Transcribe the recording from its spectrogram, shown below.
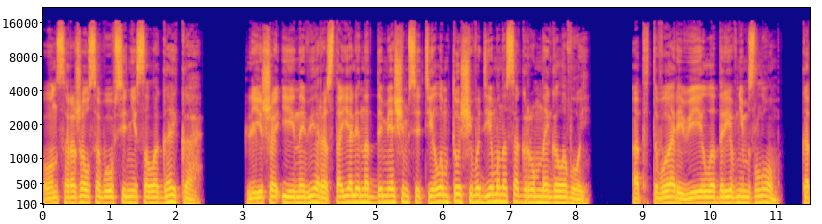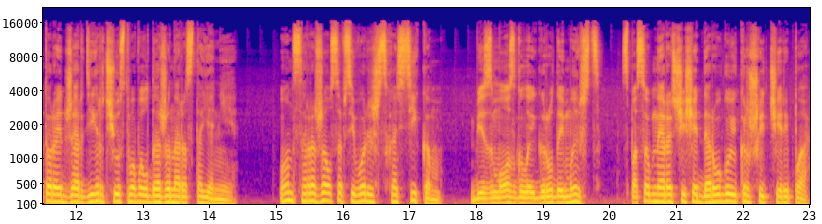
Он сражался вовсе не с Алагайка, Лиша и Иневера стояли над дымящимся телом тощего демона с огромной головой. От твари веяло древним злом, которое Джардир чувствовал даже на расстоянии. Он сражался всего лишь с Хасиком, безмозглой грудой мышц, способной расчищать дорогу и крушить черепа,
